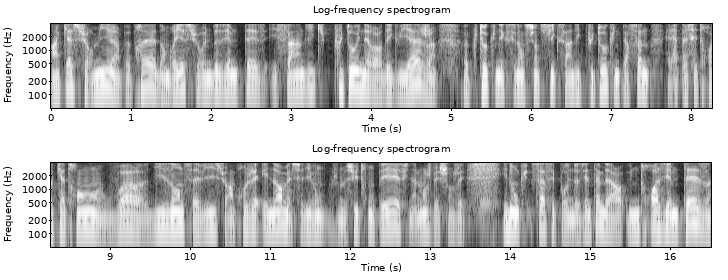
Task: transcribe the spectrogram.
un cas sur 1000 à peu près, d'embrayer sur une deuxième thèse. Et ça indique plutôt une erreur d'aiguillage, euh, plutôt qu'une excellence scientifique. Ça indique plutôt qu'une personne personne, elle a passé 3-4 ans, voire 10 ans de sa vie sur un projet énorme, elle se dit, bon, je me suis trompé, finalement, je vais changer. Et donc, ça, c'est pour une deuxième thèse. Alors, une troisième thèse,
